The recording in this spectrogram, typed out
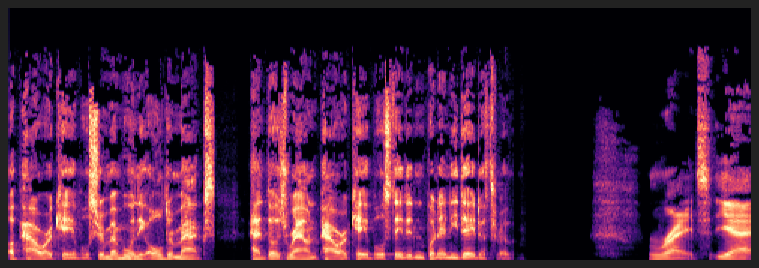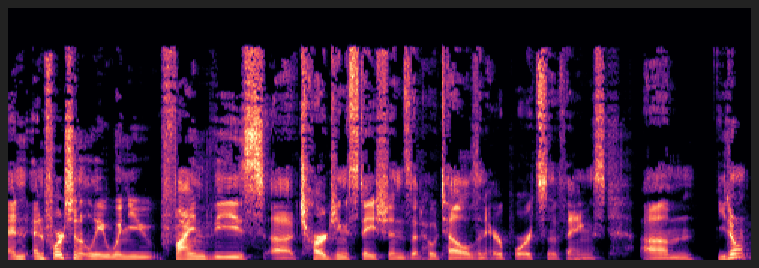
a power cable. So remember when the older Macs had those round power cables, they didn't put any data through them. Right. Yeah. And unfortunately, when you find these uh, charging stations at hotels and airports and things, um, you don't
